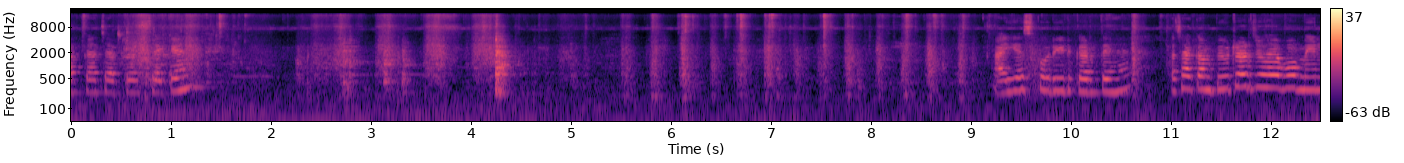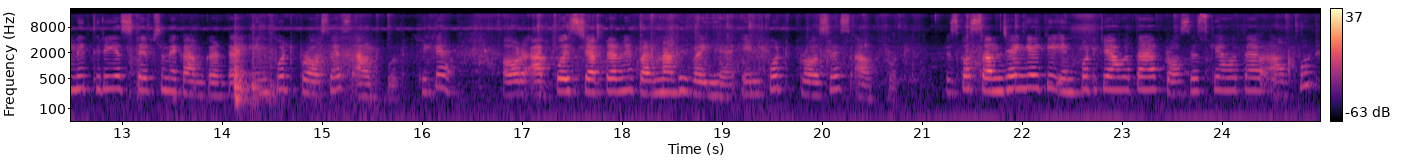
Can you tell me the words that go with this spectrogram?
आपका चैप्टर सेकेंड आइए इसको रीड करते हैं। अच्छा कंप्यूटर जो है वो मेनली थ्री स्टेप्स में काम करता है। इनपुट प्रोसेस आउटपुट ठीक है? और आपको इस चैप्टर में पढ़ना भी वही है। इनपुट प्रोसेस आउटपुट इसको समझेंगे कि इनपुट क्या होता है प्रोसेस क्या होता है और आउटपुट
